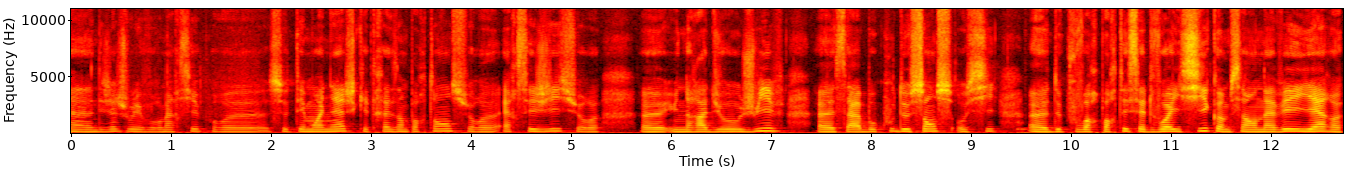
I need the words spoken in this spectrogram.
euh, déjà, je voulais vous remercier pour euh, ce témoignage qui est très important sur euh, RCJ, sur une radio juive. ça a beaucoup de sens aussi de pouvoir porter cette voix ici, comme ça en avait hier,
